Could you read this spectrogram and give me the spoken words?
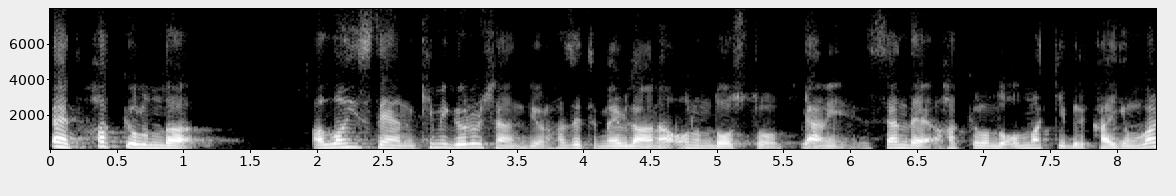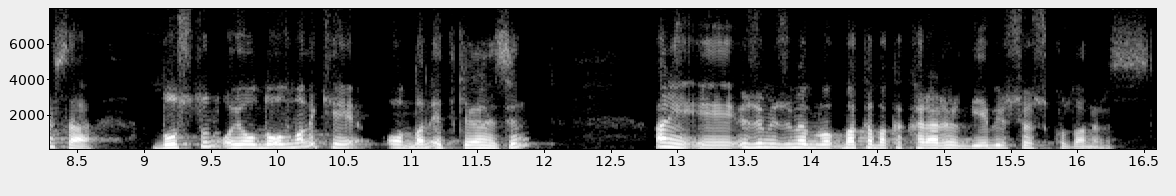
Evet, hak yolunda Allah isteyen kimi görürsen diyor Hazreti Mevlana onun dostu ol. Yani sen de hak yolunda olmak gibi bir kaygın varsa dostun o yolda olmalı ki ondan etkilenesin. Hani e, üzüm üzüme baka baka kararır diye bir söz kullanırız.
